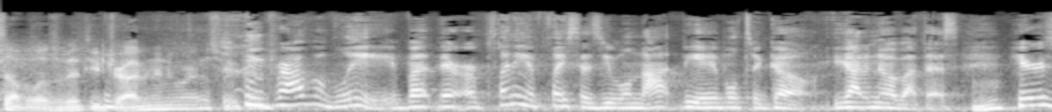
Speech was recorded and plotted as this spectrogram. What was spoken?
What's up, Elizabeth? You driving anywhere this week? Probably, but there are plenty of places you will not be able to go. You got to know about this. Hmm? Here's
